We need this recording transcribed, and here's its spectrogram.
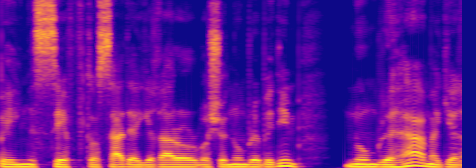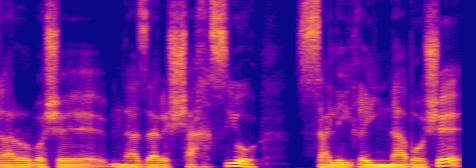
بین صفر تا صد اگه قرار باشه نمره بدیم نمره هم اگه قرار باشه نظر شخصی و سلیقه‌ای نباشه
